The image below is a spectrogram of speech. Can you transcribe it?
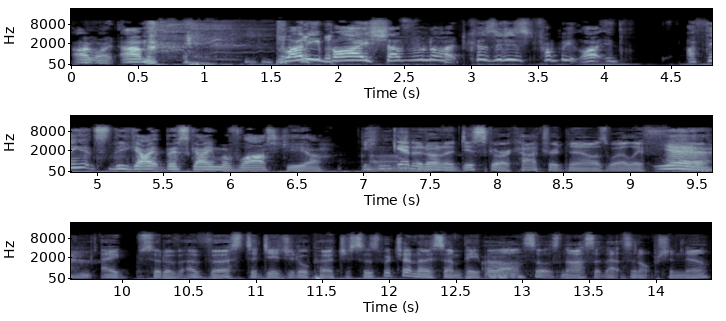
I won't. Um, bloody buy Shovel Knight because it is probably like it, I think it's the ga- best game of last year. You can get it on a disc or a cartridge now as well if Um, Yeah. you're a sort of averse to digital purchases, which I know some people Um, are. So it's nice that that's an option now.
